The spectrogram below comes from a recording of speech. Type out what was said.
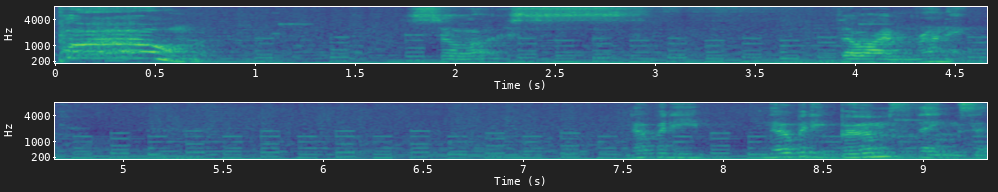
boom. So, so I'm running. Nobody, nobody booms things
